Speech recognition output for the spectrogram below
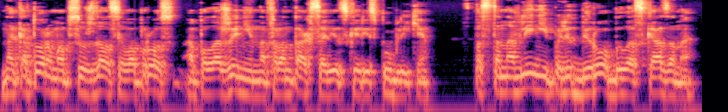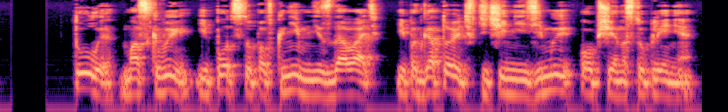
на котором обсуждался вопрос о положении на фронтах Советской Республики. В постановлении Политбюро было сказано Тулы, Москвы и подступов к ним не сдавать и подготовить в течение зимы общее наступление.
